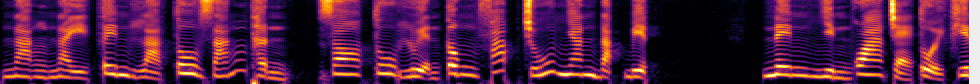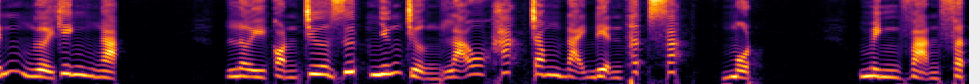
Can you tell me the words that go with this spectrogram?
Nàng này tên là Tô Giáng Thần, do tu luyện công pháp chú nhan đặc biệt. Nên nhìn qua trẻ tuổi khiến người kinh ngạc. Lời còn chưa dứt những trưởng lão khác trong đại điện thất sắc. Một, mình vạn Phật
